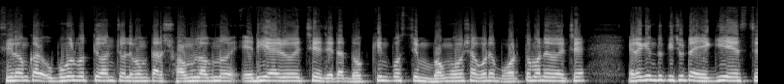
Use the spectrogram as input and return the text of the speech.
শ্রীলঙ্কার উপকূলবর্তী অঞ্চল এবং তার সংলগ্ন এরিয়ায় রয়েছে, যেটা দক্ষিণ পশ্চিম বঙ্গোপসাগরে বর্তমানে রয়েছে। এটা কিন্তু কিছুটা এগিয়ে এসছে,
